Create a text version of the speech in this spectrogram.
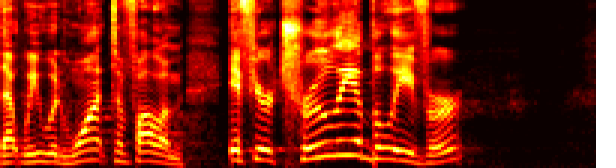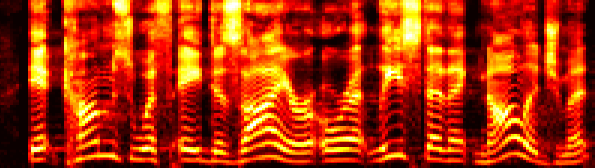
that we would want to follow Him. If you're truly a believer, it comes with a desire or at least an acknowledgement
